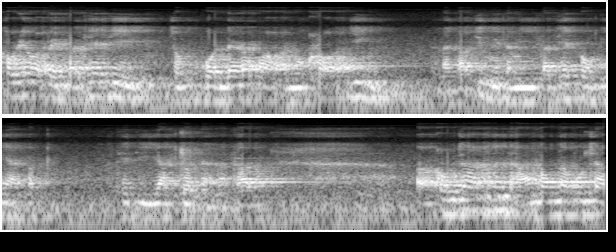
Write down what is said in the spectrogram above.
เขาเรียกว่าเป็นประเทศที่สมควรได้รับความอนุเคราะห์ยิ่งนะครับ ที่มันจะมีประเทศพวกนี้ครับประเทศที่ยากจนนะครับโครงสร้างพื้นฐานของกัมพูชา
